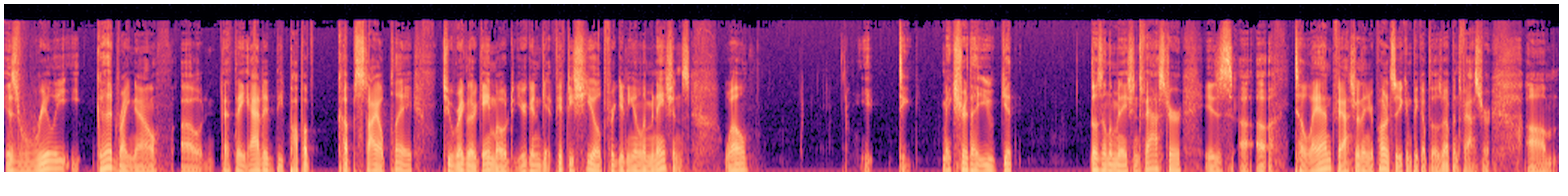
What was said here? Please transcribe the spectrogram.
is really good right now. Uh, that they added the pop up cup style play to regular game mode, you're going to get 50 shield for getting eliminations. Well, you, to make sure that you get those eliminations faster is uh, uh, to land faster than your opponent so you can pick up those weapons faster. Um,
